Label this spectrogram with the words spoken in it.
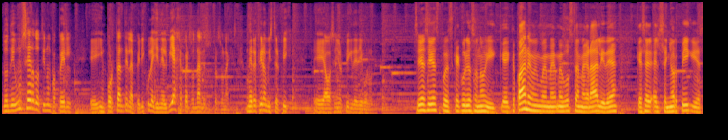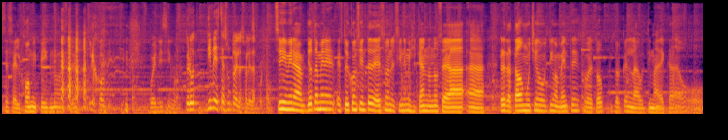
donde un cerdo tiene un papel eh, importante en la película y en el viaje personal de sus personajes. Me refiero a Mr. Pig, eh, al señor Pig de Diego Luna. Sí, así es, pues qué curioso, ¿no? Y qué, padre, me, gusta, me agrada la idea, que es el, señor Pig y este es el homie Pig, ¿no? Este... el homie. Buenísimo. Pero dime este asunto de la soledad, por favor. Sí, mira, yo también estoy consciente de eso en el cine mexicano, no se ha, retratado mucho últimamente, sobre todo creo que en la última década o,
